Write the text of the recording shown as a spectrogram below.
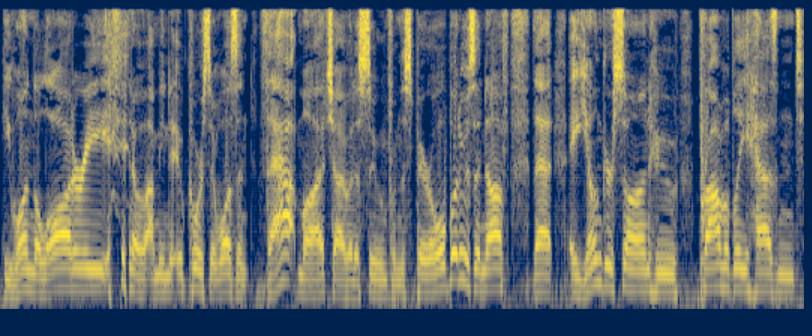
he won the lottery. You know, I mean, of course, it wasn't that much, I would assume, from this parable, but it was enough that a younger son who probably hasn't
